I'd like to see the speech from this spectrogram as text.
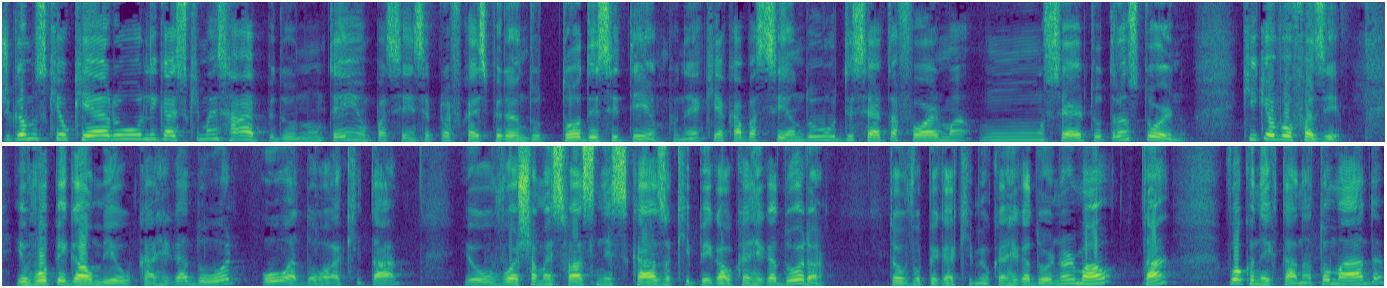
Digamos que eu quero ligar isso aqui mais rápido, não tenho paciência para ficar esperando todo esse tempo, né? Que acaba sendo, de certa forma, um certo transtorno. O que, que eu vou fazer? Eu vou pegar o meu carregador ou a dock, tá? Eu vou achar mais fácil nesse caso aqui pegar o carregador, ó. Então eu vou pegar aqui meu carregador normal, tá? Vou conectar na tomada,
